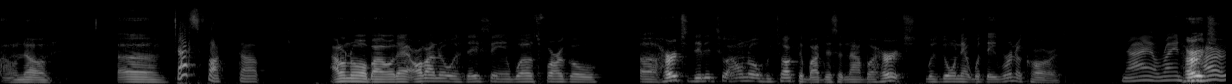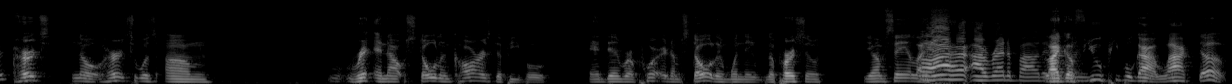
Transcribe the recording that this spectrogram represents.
I don't know. Uh, That's fucked up. I don't know about all that. All I know is they saying Wells Fargo, uh, Hertz did it too. I don't know if we talked about this or not, but Hertz was doing that with their rental cars. I ain't renting Hertz, Hertz. Hertz, no, Hertz was um renting out stolen cars to people and then reported them stolen when they the person, you know what I'm saying? Like oh, I heard, I read about it. like a few people got locked up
